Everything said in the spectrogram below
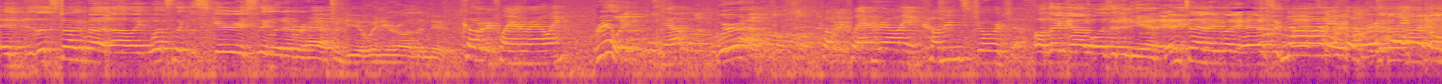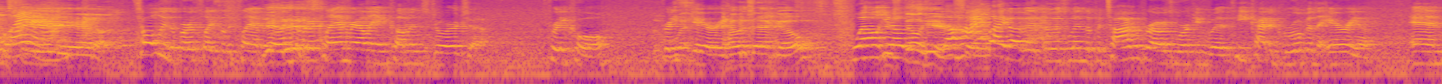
And let's talk about uh, like what's like the scariest thing that ever happened to you when you're on the news? Covered a Klan rally. Really? Yeah. Where at? Covered a Klan rally in Cumming, Georgia. Oh, thank God it wasn't Indiana. Anytime anybody has a No, Klan I mean, story, it's the it's about birthplace my of the home state, Klan. Indiana. Totally the birthplace of the Klan. but Yeah, I it covered is. a Klan rally in Cumming, Georgia. Pretty cool. Pretty What- scary. How did that go? Well, you You're know, here, the so- highlight of it was when the photographer I was working with, he kind of grew up in the area. And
